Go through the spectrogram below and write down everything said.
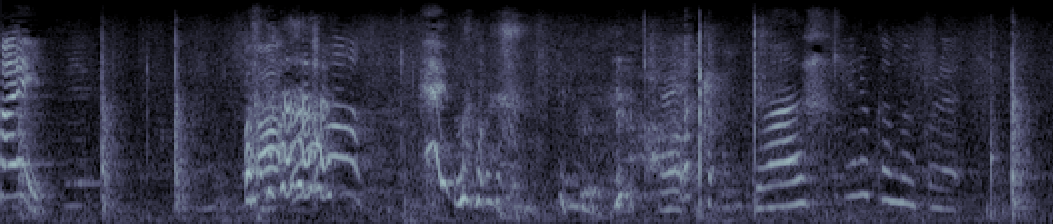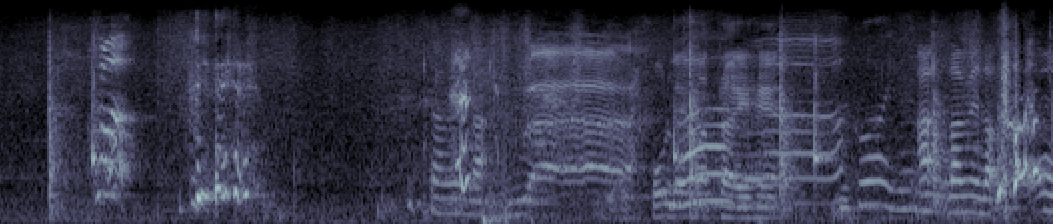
はい。あ。はいいきます。いけるかなこれ。はダメだうわー。これは大変。すごいね。あダメだ。お う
